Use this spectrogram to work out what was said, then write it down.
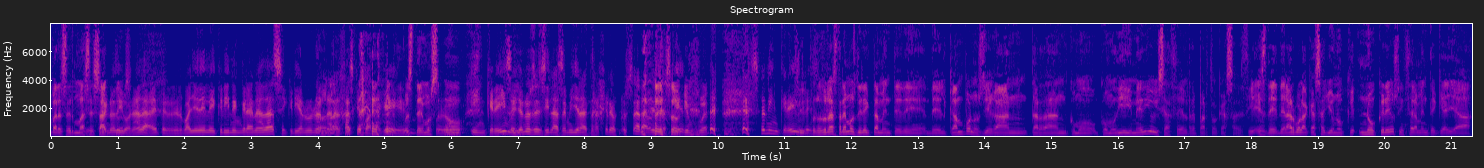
para ser más exacto. No digo nada, ¿eh? pero en el Valle de Lecrín en Granada se crían unas naranjas que para qué. ¿eh? Pues tenemos increíble. Yo no sé si la semilla la trajeron los árabes. Eso, ¿quién fue? Son increíbles. pues nosotros las traemos directamente de, del campo, nos llegan, tardan como, como día y medio y se hace el reparto a casa. Es decir, es de, del árbol a casa. Yo no, no creo sinceramente que haya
